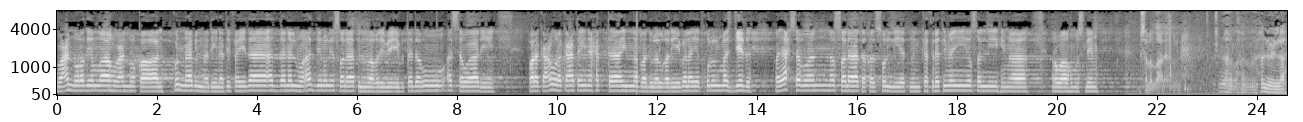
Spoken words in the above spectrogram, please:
وعنه رضي الله عنه قال كنا بالمدينة فإذا أذن المؤذن لصلاة المغرب ابتدروا السواري فركعوا ركعتين حتى إن الرجل الغريب ليدخل المسجد فيحسب أن الصلاة قد صليت من كثرة من يصليهما رواه مسلم. صلى الله عليه وسلم بسم الله الرحمن الرحيم. الحمد لله.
